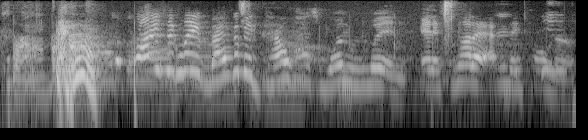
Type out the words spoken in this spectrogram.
Surprisingly, Mega Big Cow has one win, and it's not at Daytona.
